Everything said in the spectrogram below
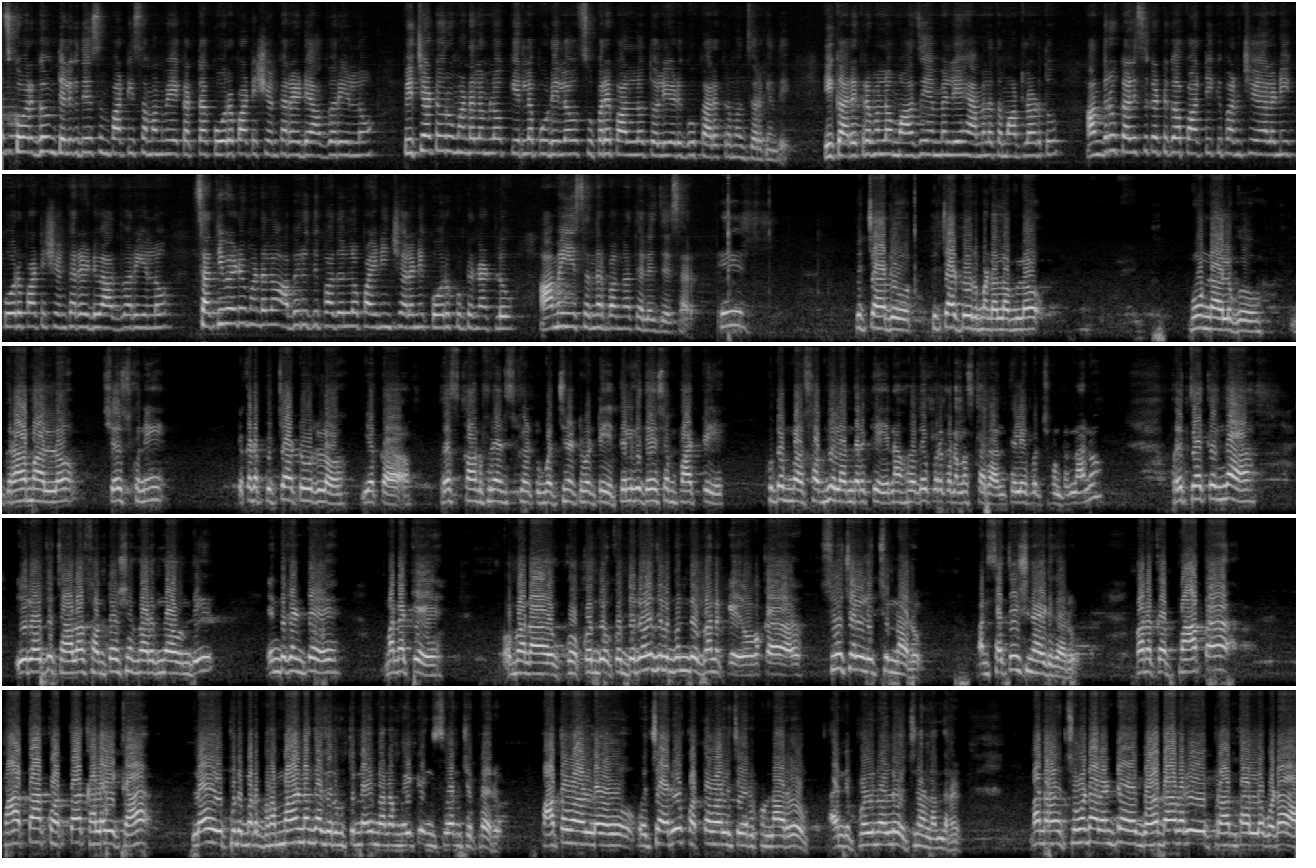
నియోజకవర్గం తెలుగుదేశం పార్టీ సమన్వయకర్త కూరపాటి శంకరెడ్డి ఆధ్వర్యంలో పిచ్చాటూరు మండలంలో కిర్లపూడిలో సుపరిపాలనలో తొలి అడుగు కార్యక్రమం జరిగింది. ఈ కార్యక్రమంలో మాజీ ఎమ్మెల్యే హేమలత మాట్లాడుతూ అందరూ కలిసికట్టుగా పార్టీకి పనిచేయాలని కూరపాటి శంకర్రెడ్డి ఆధ్వర్యంలో సతివేడు మండలం అభివృద్ధి పదుల్లో పయనించాలని కోరుకుంటున్నట్లు ఆమె ఈ సందర్భంగా తెలియజేశారు. పిచ్చాటూరు పిచ్చాటూరు మండలంలో మూడు నాలుగు గ్రామాల్లో చేసుకుని ఇక్కడ పిచ్చాటూరులో ఈ యొక్క ప్రెస్ కాన్ఫరెన్స్ వచ్చినటువంటి తెలుగుదేశం పార్టీ కుటుంబ సభ్యులందరికీ నా హృదయపూర్వక నమస్కారాలు తెలియపరుచుకుంటున్నాను. ప్రత్యేకంగా ఈరోజు చాలా సంతోషకరంగా ఉంది. ఎందుకంటే మనకి మన కొ- కొద్ది కొద్ది రోజుల ముందు మనకి ఒక సూచనలు ఇచ్చున్నారు మన సతీష్ నాయుడు గారు. మనకు పాత పాత కొత్త కలయికలో ఇప్పుడు మన బ్రహ్మాండంగా జరుగుతున్నాయి మన మీటింగ్స్ అని చెప్పారు. పాత వాళ్ళు వచ్చారు కొత్త వాళ్ళు చేరుకున్నారు అని పోయిన వాళ్ళు వచ్చిన వాళ్ళందరూ. మనం చూడాలంటే గోదావరి ప్రాంతాల్లో కూడా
